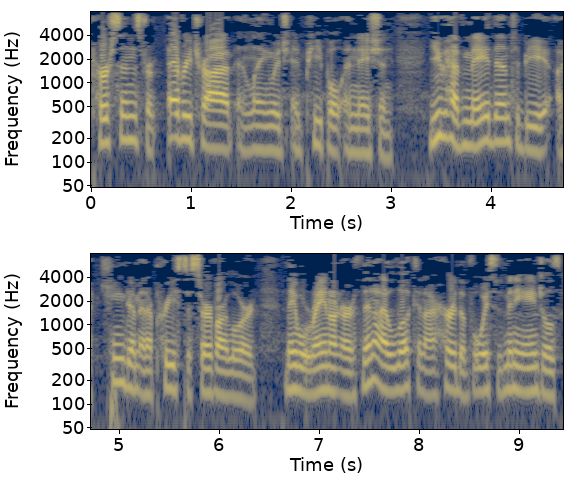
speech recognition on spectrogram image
persons from every tribe and language and people and nation. You have made them to be a kingdom and a priest to serve our Lord. They will reign on earth. Then I looked and I heard the voice of many angels,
